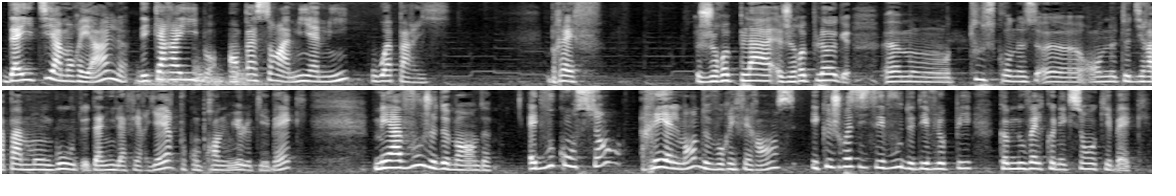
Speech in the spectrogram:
D'Haïti à Montréal, des Caraïbes en passant à Miami ou à Paris. Bref, je, je replogue euh, mon, tout ce qu'on ne, euh, ne te dira pas Mongo de Dany Laferrière pour comprendre mieux le Québec. Mais à vous, je demande, êtes-vous conscient réellement de vos références et que choisissez-vous de développer comme nouvelle connexion au Québec?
